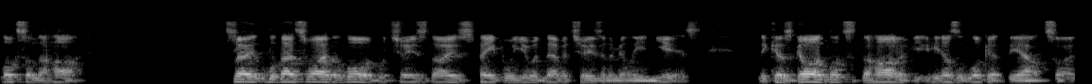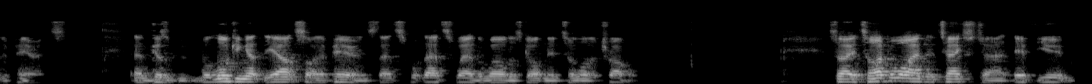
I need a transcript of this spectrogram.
looks on the heart. So that's why the Lord would choose those people you would never choose in a million years, because God looks at the heart of you. He doesn't look at the outside appearance and because we're looking at the outside appearance, that's that's where the world has gotten into a lot of trouble. So type away in the text chat if you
